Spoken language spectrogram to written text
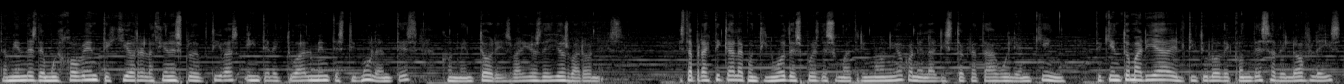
También desde muy joven tejió relaciones productivas e intelectualmente estimulantes con mentores, varios de ellos varones. Esta práctica la continuó después de su matrimonio con el aristócrata William King, de quien tomaría el título de condesa de Lovelace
